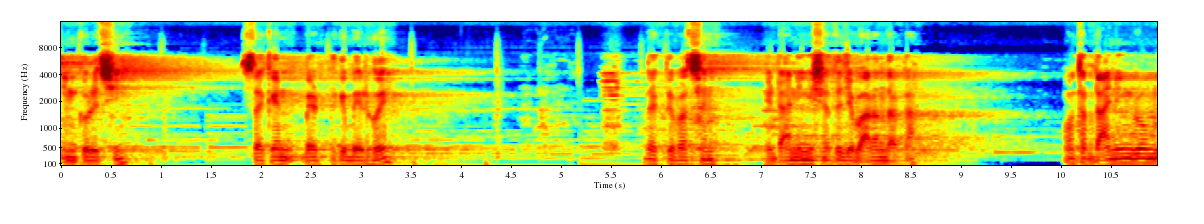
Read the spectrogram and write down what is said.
ইন করেছি। সেকেন্ড বেড থেকে বের হয়ে দেখতে পাচ্ছেন এই ডাইনিংয়ের সাথে যে বারান্দাটা। অর্থাৎ ডাইনিং রুম,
